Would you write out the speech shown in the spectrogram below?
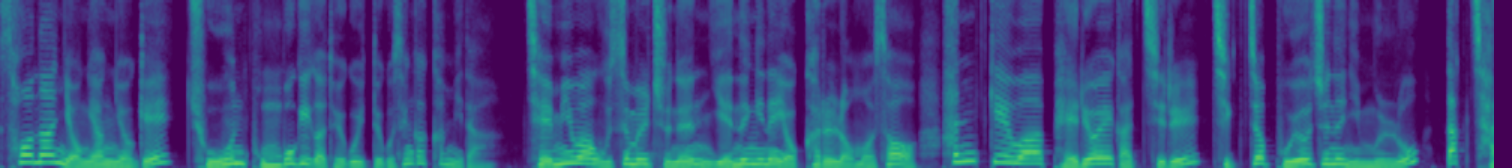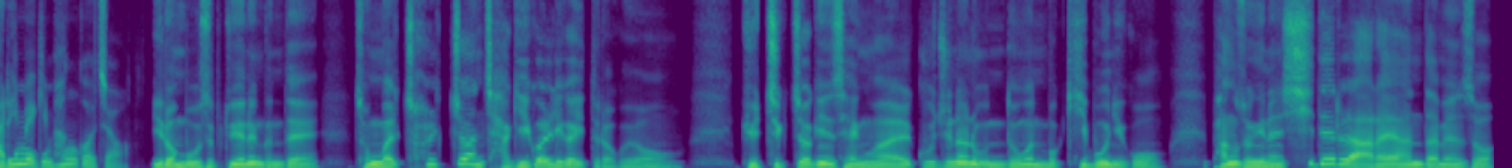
선한 영향력의 좋은 본보기가 되고 있다고 생각합니다. 재미와 웃음을 주는 예능인의 역할을 넘어서 함께와 배려의 가치를 직접 보여주는 인물로 딱 자리매김한 거죠. 이런 모습 뒤에는 근데 정말 철저한 자기관리가 있더라고요. 규칙적인 생활, 꾸준한 운동은 뭐 기본이고 방송인은 시대를 알아야 한다면서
